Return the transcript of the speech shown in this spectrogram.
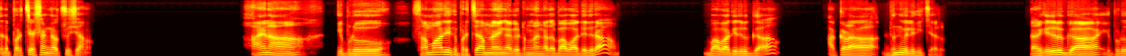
నేను ప్రత్యక్షంగా చూశాను. ఆయన ఇప్పుడు సమాధికి ప్రత్యామ్నాయంగా కట్టున్నాం కదా బాబా దగ్గర బాబాకి ఎదురుగ్గా అక్కడ దున్ని వెలిగించారు దానికి ఎదురుగ్గా ఇప్పుడు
